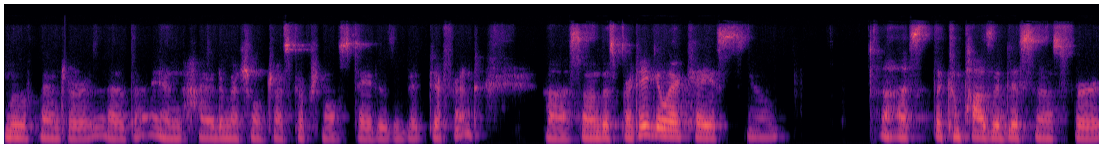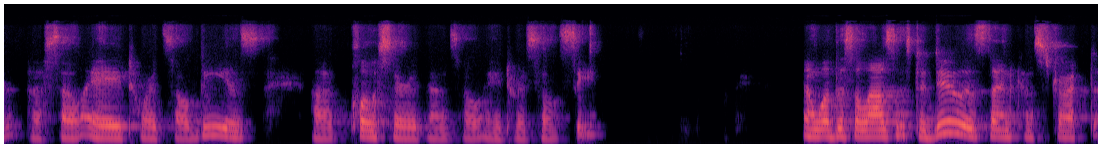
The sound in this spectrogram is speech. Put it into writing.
movement or in higher dimensional transcriptional state is a bit different. Uh, so in this particular case, you know, uh, the composite distance for uh, cell A towards cell B is uh, closer than cell A towards cell C. And what this allows us to do is then construct a,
